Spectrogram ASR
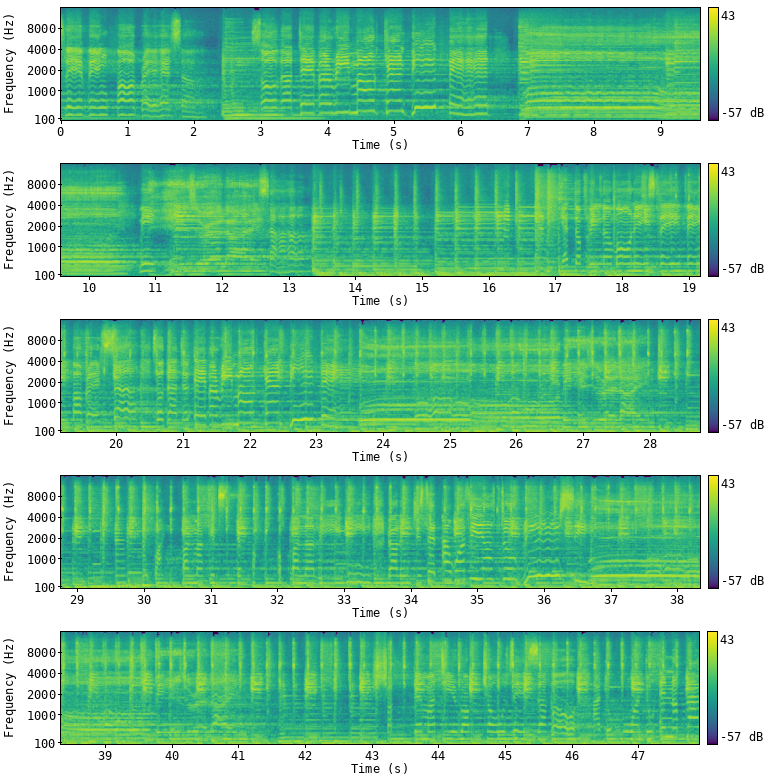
Slaving for bread, sir, so that every mouth can be fed. Oh, me Israelites. sir. Get up in the morning slaving for bread, sir, so that she said I was yours to receive. Oh, me Israelite. Shut them a tear up choices ago. I don't want to end up like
